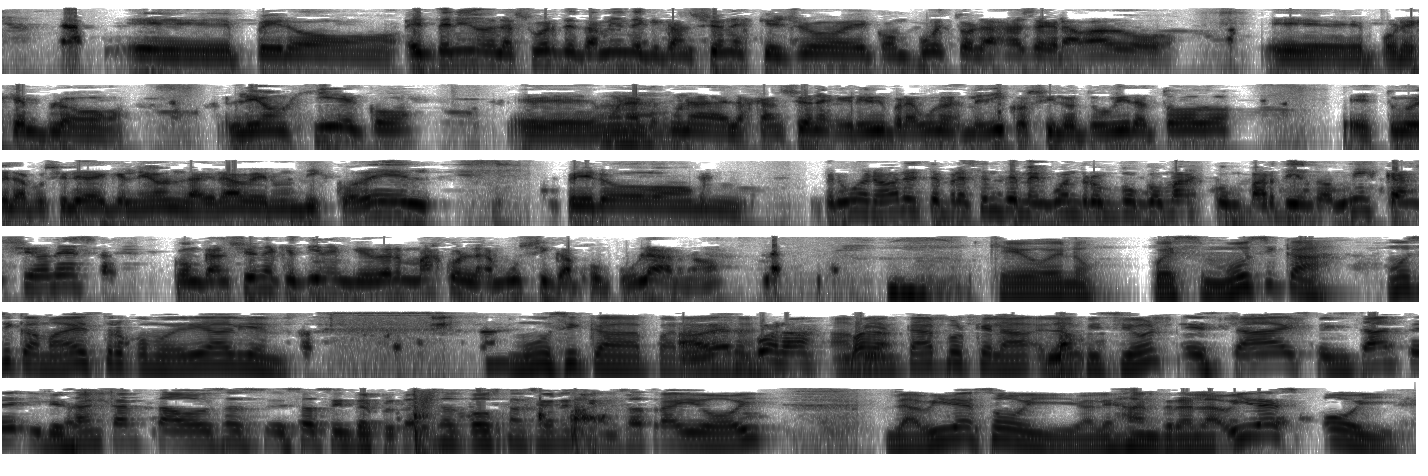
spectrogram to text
Eh, pero he tenido la suerte también de que canciones que yo he compuesto las haya grabado, eh, por ejemplo, León Gieco, eh, una, una, de las canciones que escribí para algunos me dijo si lo tuviera todo, tuve la posibilidad de que León la grabe en un disco de él, pero, pero bueno, ahora este presente me encuentro un poco más compartiendo mis canciones con canciones que tienen que ver más con la música popular, ¿no? Qué bueno. Pues música, música maestro, como diría alguien. Música para ambientar, porque la, afición está expectante y les ha encantado esas, esas interpretaciones, esas dos canciones que nos ha traído hoy. La vida es hoy, Alejandra, la vida es hoy.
